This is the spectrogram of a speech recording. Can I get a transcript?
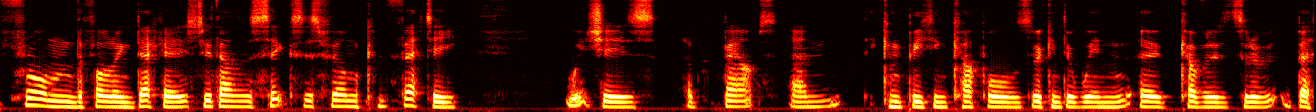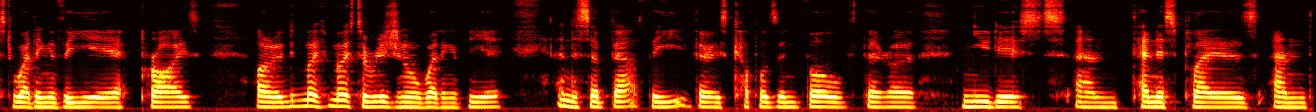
from the following decades, 2006's film Confetti, which is about um, competing couples looking to win a coveted sort of best wedding of the year prize, or most most original wedding of the year, and it's about the various couples involved. There are nudists and tennis players, and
